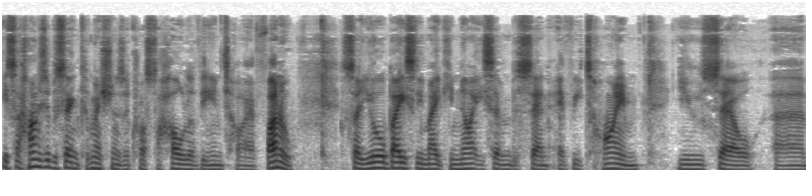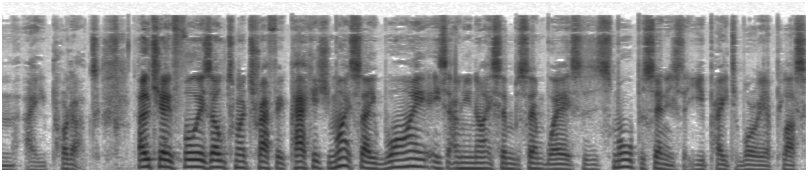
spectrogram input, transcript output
it's 100% commissions across the whole of the entire funnel. So you're basically making 97% every time you sell um, a product. OTO4 is ultimate traffic package. You might say, why is it only 97% where it's a small percentage that you pay to Warrior Plus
